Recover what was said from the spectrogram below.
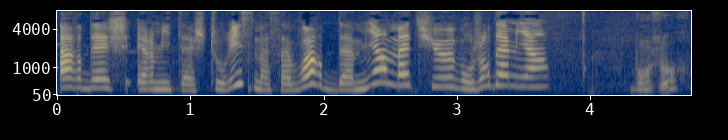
Ardèche Hermitage Tourisme, à savoir Damien Mathieu. Bonjour Damien. Bonjour.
